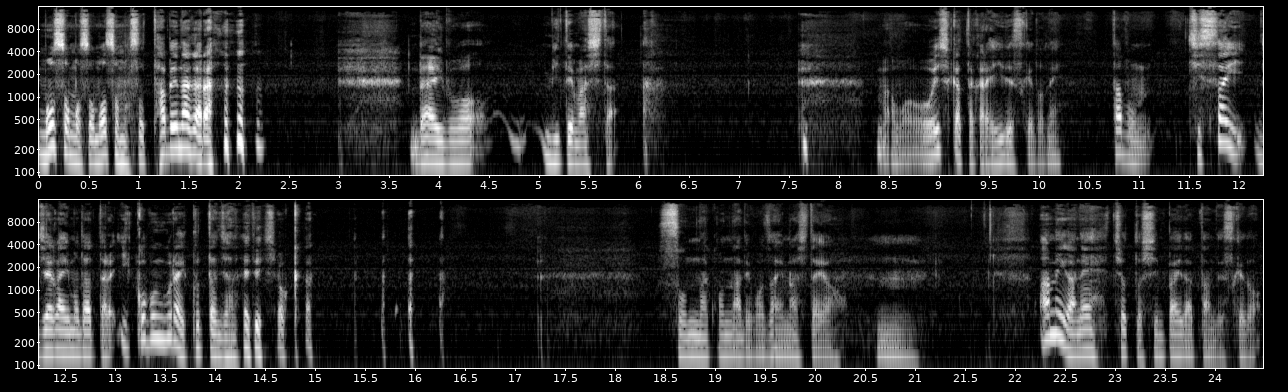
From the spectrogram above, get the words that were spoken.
もそもそもそもそ食べながら ライブを見てました。まあもう美味しかったからいいですけどね。多分小さいじゃがいもだったら1個分ぐらい食ったんじゃないでしょうか。そんなこんなでございましたよ。うん。雨がねちょっと心配だったんですけど。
